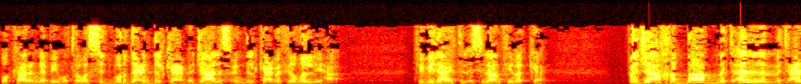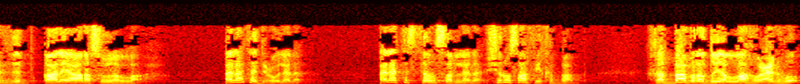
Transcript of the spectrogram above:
وكان النبي متوسد بردة عند الكعبة جالس عند الكعبة في ظلها في بداية الإسلام في مكة. فجاء خباب متألم متعذب قال يا رسول الله ألا تدعو لنا؟ ألا تستنصر لنا؟ شنو صار في خباب؟ خباب رضي الله عنه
